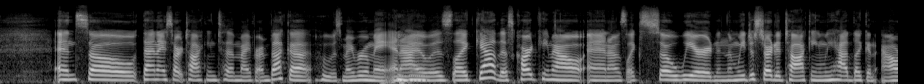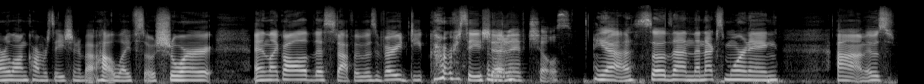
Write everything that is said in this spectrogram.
And so then I start talking to my friend Becca, who was my roommate, and I was like, Yeah, this card came out. And I was like, So weird. And then we just started talking. We had like an hour long conversation about how life's so short and like all of this stuff. It was a very deep conversation. And I have chills. Yeah. So then the next morning, um, it was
